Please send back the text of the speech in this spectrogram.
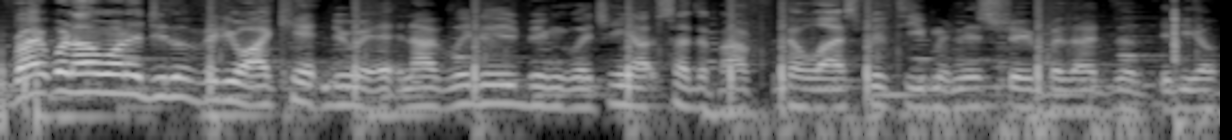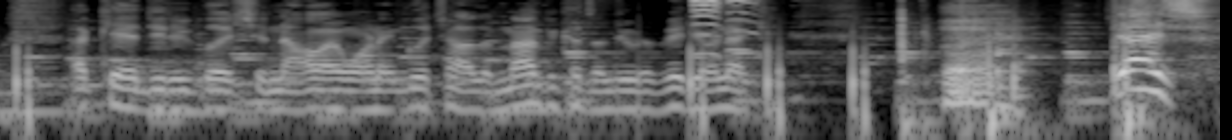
Right when I want to do the video, I can't do it, and I've literally been glitching outside the map for the last 15 minutes straight. But that's the video, I can't do the glitch, and now I want to glitch out of the map because I'm doing a video, and I can. yes.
